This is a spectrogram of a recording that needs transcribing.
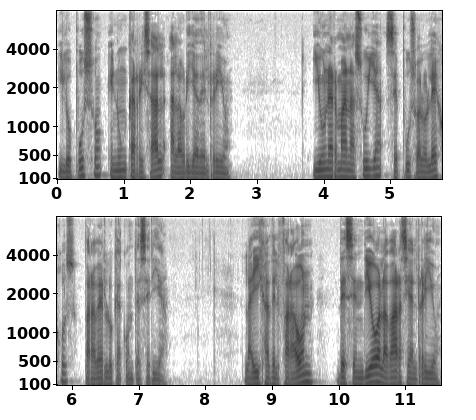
y lo puso en un carrizal a la orilla del río. Y una hermana suya se puso a lo lejos para ver lo que acontecería. La hija del faraón descendió a lavarse al río,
